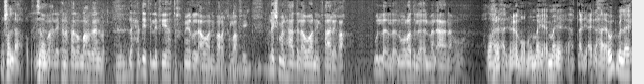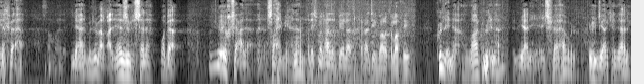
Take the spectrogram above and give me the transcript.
يصلى على القبر أحسن الله عليك نفعنا الله بعلمك. الأحاديث اللي فيها تخمير الأواني بارك الله فيك. هل يشمل هذا الأواني الفارغة؟ ولا المراد الملآنة هو؟ ظاهر العموم. ما ما يحط عليه عليها يعود ولا يكفأها. لأن مثل ما قال ينزل في السنة وباء يخشى على صاحبها. نعم. هل يشمل هذا البيلات الفناجيل بارك الله فيك. كل إناء الظاهر كل إناء يعني يشفاها والفنجان كذلك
